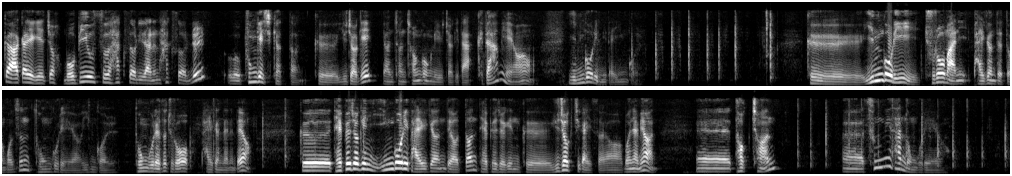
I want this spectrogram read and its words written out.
그러니까 아까 얘기했죠. 모비우스 학설이라는 학설을 어, 붕괴시켰던 그 유적이 연천 전곡리 유적이다. 그 다음이에요. 인골입니다. 인골. 그 인골이 주로 많이 발견됐던 곳은 동굴이에요. 인골. 동굴에서 주로 발견되는데요. 그 대표적인 인골이 발견되었던 대표적인 그 유적지가 있어요. 뭐냐면 에, 덕천 에, 승리산 동굴이에요.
